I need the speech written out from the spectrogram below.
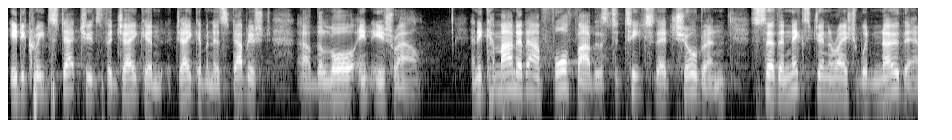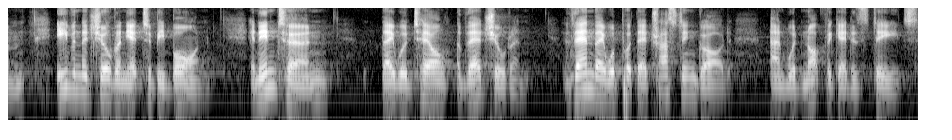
He decreed statutes for Jacob, Jacob and established uh, the law in Israel. And he commanded our forefathers to teach their children so the next generation would know them, even the children yet to be born. And in turn, they would tell their children. Then they would put their trust in God and would not forget his deeds,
